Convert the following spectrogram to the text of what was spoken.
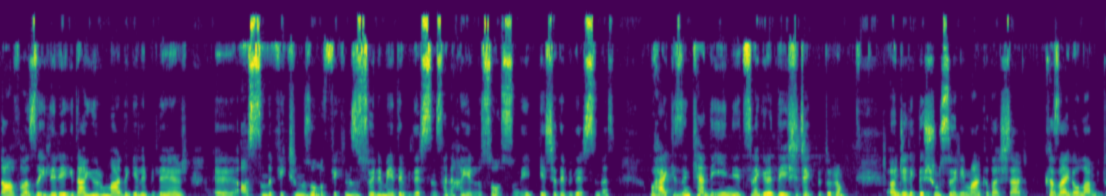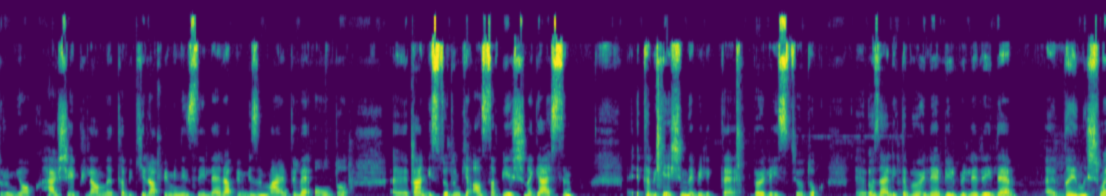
Daha fazla ileriye giden yorumlar da gelebilir. Ee, aslında fikriniz olup fikrinizi söylemeye de bilirsiniz. Hani hayırlısı olsun deyip geçebilirsiniz. Bu herkesin kendi iyi niyetine göre değişecek bir durum. Öncelikle şunu söyleyeyim arkadaşlar. Kazayla olan bir durum yok. Her şey planlı tabii ki Rabbimin izniyle. Rabbim izin verdi ve oldu. Ee, ben istiyordum ki Asaf bir yaşına gelsin. Ee, tabii ki eşimle birlikte böyle istiyorduk. Ee, özellikle böyle birbirleriyle e, dayanışma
